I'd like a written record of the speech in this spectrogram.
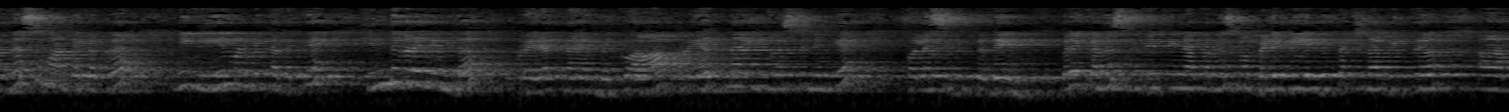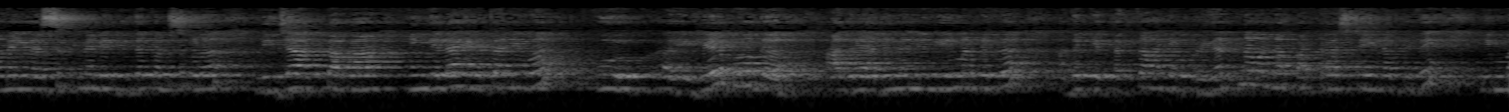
ನನಸು ಮಾಡ್ಬೇಕಂದ್ರೆ ನೀವು ಏನ್ ಮಾಡ್ಬೇಕು, ಅದಕ್ಕೆ ಹಿಂದ್ಗಡೆ ನಿಮ್ದ ಪ್ರಯತ್ನ ಇರಬೇಕು. ಆ ಪ್ರಯತ್ನ ಇದ್ರಷ್ಟು ನಿಮ್ಗೆ ಫಲ ಸಿಗುತ್ತದೆ. ಬರೀ ಕನಸು ನಾ ಕನಸು ಬೆಳಿಗ್ಗೆ ಆಗ್ತಾವ? ಹಿಂಗೆಲ್ಲ ಹೇಳ್ತಾ ನೀವು ಹೇಳ್ಬಹುದ ಹೇಳ್ಬೋದು. ಆದ್ರೆ ಅದನ್ನ ನೀವು ಏನ್ ಮಾಡ್ಬೇಕ? ಅದಕ್ಕೆ ತಕ್ಕ ಹಾಗೆ ಪ್ರಯತ್ನವನ್ನ ಪಟ್ಟರಷ್ಟೇ ಏನಾಗ್ತದೆ? ನಿಮ್ಮ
